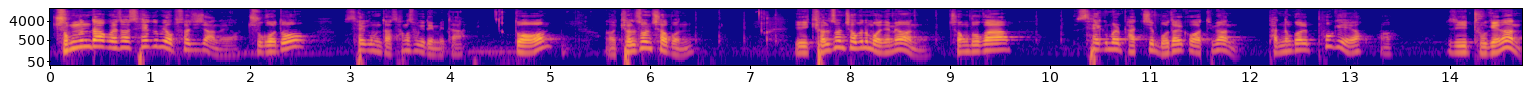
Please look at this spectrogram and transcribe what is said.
죽는다고 해서 세금이 없어지지 않아요. 죽어도 세금은 다 상속이 됩니다. 또 어, 결손 처분. 이 결손 처분은 뭐냐면 정부가 세금을 받지 못할 것 같으면 받는 걸 포기해요. 어. 그래서 이 두 개는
